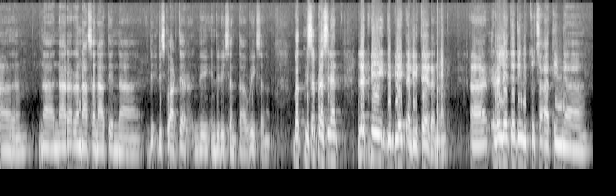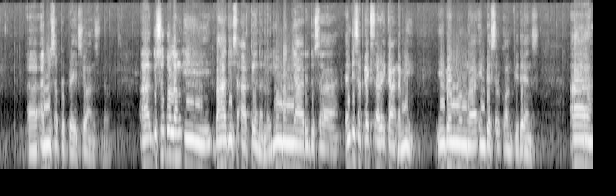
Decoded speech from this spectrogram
uh, na nararanasan natin na thi- this quarter in the in the recent uh, weeks ano but Mr. President let me deviate a little, ano? uh, related din ito sa ating uh, uh, unused appropriations no uh, gusto ko lang ibahagi sa atin ano yung nangyari do sa and this affects our economy even yung uh, investor confidence uh,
